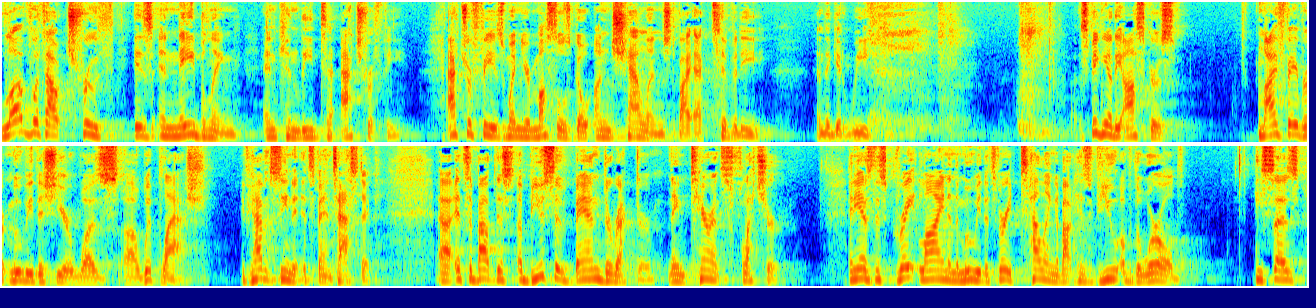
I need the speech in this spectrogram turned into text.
Love without truth is enabling and can lead to atrophy. Atrophy is when your muscles go unchallenged by activity and they get weak. Speaking of the Oscars, my favorite movie this year was uh, Whiplash. If you haven't seen it, it's fantastic. Uh, it's about this abusive band director named Terrence Fletcher. And he has this great line in the movie that's very telling about his view of the world. He says,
